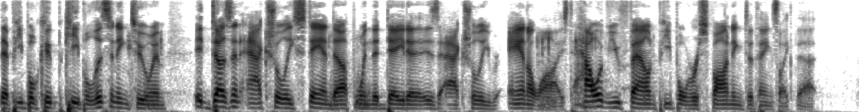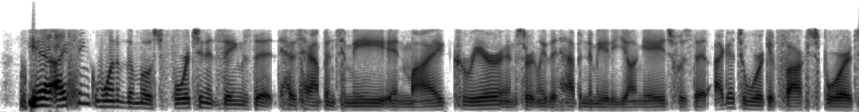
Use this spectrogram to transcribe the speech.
that people keep listening to him. It doesn't actually stand up when the data is actually analyzed. How have you found people responding to things like that? Yeah, I think one of the most fortunate things that has happened to me in my career, and certainly that happened to me at a young age, was that I got to work at Fox Sports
